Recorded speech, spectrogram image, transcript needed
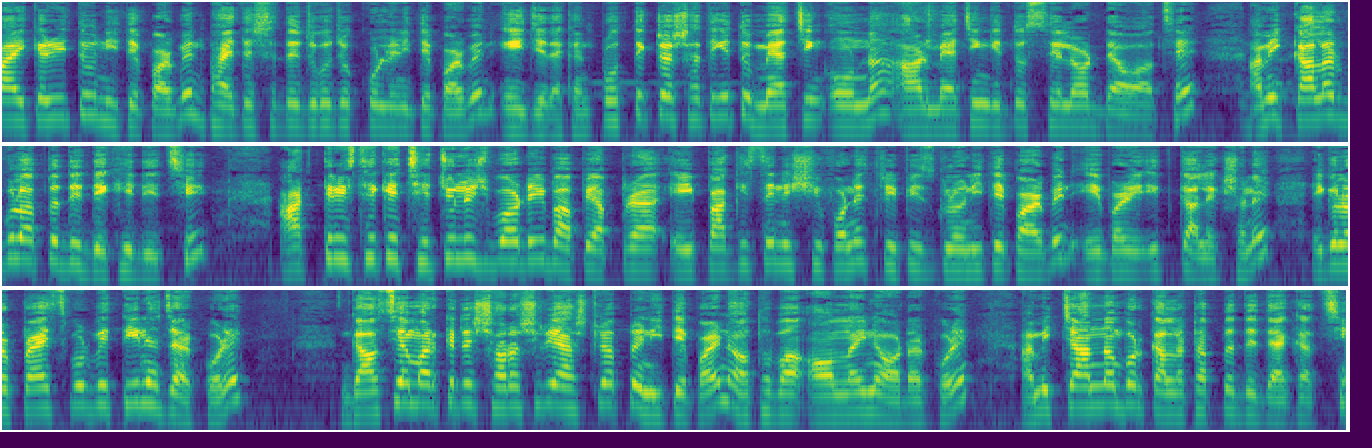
পাইকারিতেও নিতে পারবেন ভাইদের সাথে যোগাযোগ করলে নিতে পারবেন। এই যে দেখেন প্রত্যেকটার সাথে কিন্তু ম্যাচিং ওড়না আর ম্যাচিং কিন্তু সেলর দেওয়া আছে। আমি কালারগুলো আপনাদের দেখিয়ে দিচ্ছি। আটত্রিশ থেকে ছেচল্লিশ বডি মাপে আপনারা এই পাকিস্তানি শিফনের থ্রি পিসগুলো নিতে পারবেন এবারে ঈদ কালেকশনে এগুলোর প্রাইস পড়বে তিন হাজার করে। গাউসিয়া মার্কেটে সরাসরি আসলে আপনি নিতে পারেন অথবা অনলাইনে অর্ডার করে। আমি চার নম্বর কালারটা আপনাদের দেখাচ্ছি।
